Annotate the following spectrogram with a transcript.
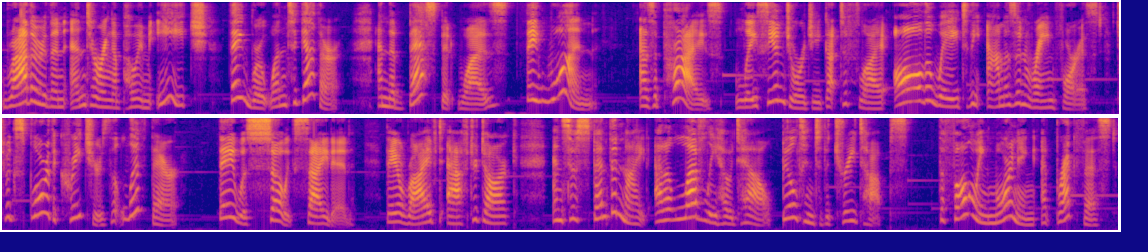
rather than entering a poem each, they wrote one together. And the best bit was they won. As a prize, Lacey and Georgie got to fly all the way to the Amazon rainforest to explore the creatures that lived there. They was so excited. They arrived after dark and so spent the night at a lovely hotel built into the treetops. The following morning at breakfast,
